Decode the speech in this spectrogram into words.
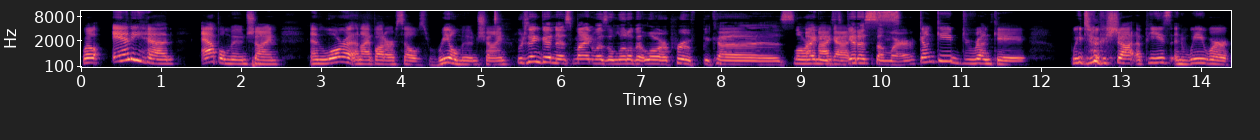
well annie had apple moonshine and laura and i bought ourselves real moonshine Which thank goodness mine was a little bit lower proof because laura I and i got to get us somewhere. skunky drunky we took a shot apiece and we were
